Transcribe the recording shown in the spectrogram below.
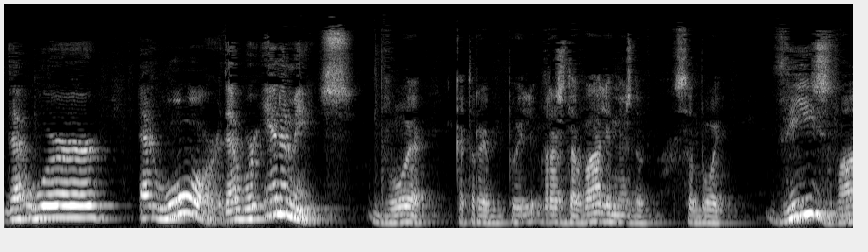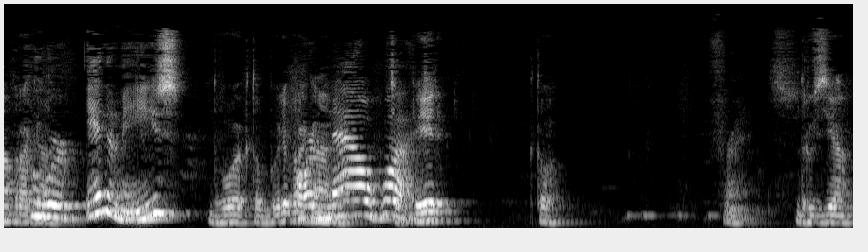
that were at war, that were enemies. двое, которые были, враждовали между собой. These Два врага. who were enemies Двое, кто были are врагами. now what? Теперь кто? Friends. Друзья.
